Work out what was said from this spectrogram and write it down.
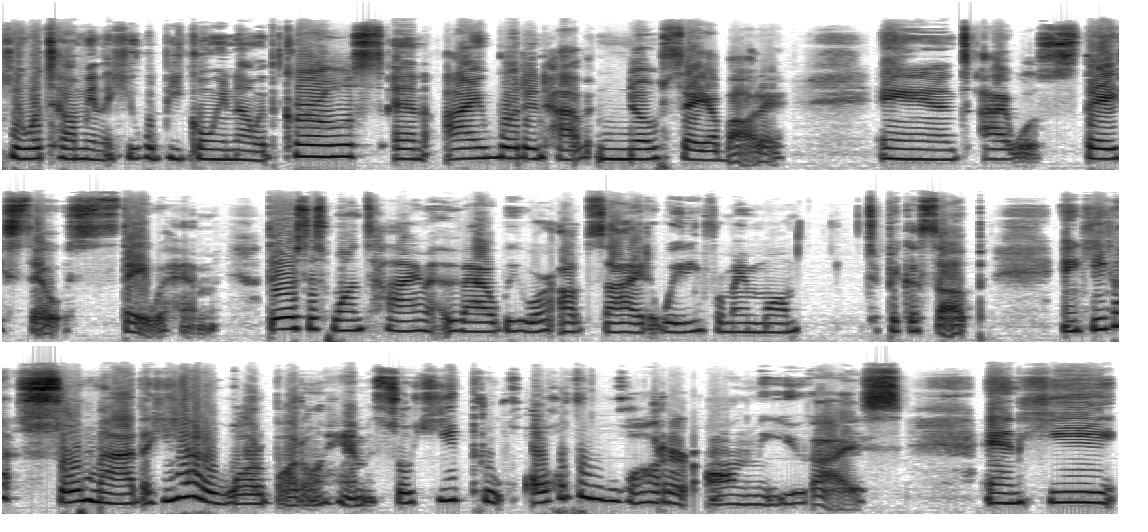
he would tell me that he would be going out with girls and I wouldn't have no say about it. And I will stay still stay with him. There was this one time that we were outside waiting for my mom to pick us up and he got so mad that he had a water bottle on him. So he threw all the water on me, you guys. And he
